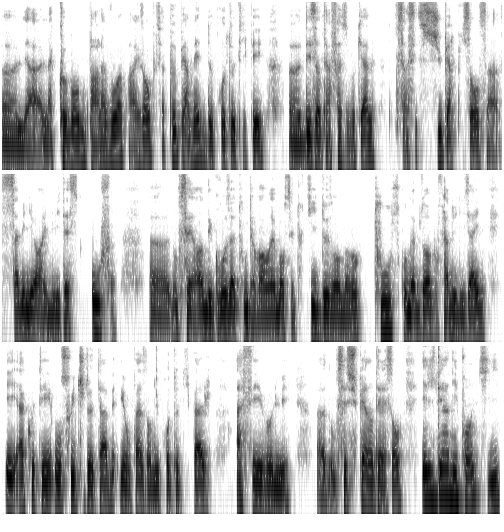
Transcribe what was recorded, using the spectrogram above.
euh, la, commande par la voix par exemple, ça peut permettre de prototyper euh, des interfaces vocales. Donc ça c'est super puissant, ça s'améliore à une vitesse ouf. Euh, donc c'est un des gros atouts d'avoir vraiment cet outil deux en un, tout ce qu'on a besoin pour faire du design, et à côté on switch de table et on passe dans du prototypage assez évolué. Donc c'est super intéressant. Et le dernier point qui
